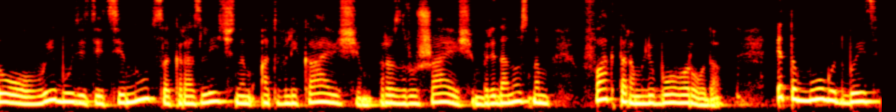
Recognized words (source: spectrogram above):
то вы будете тянуться к различным отвлекающим, разрушающим, вредоносным факторам любого рода. Это могут быть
